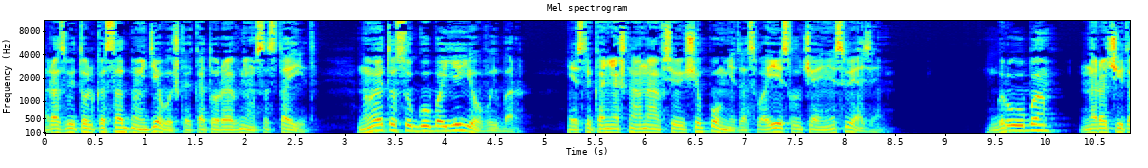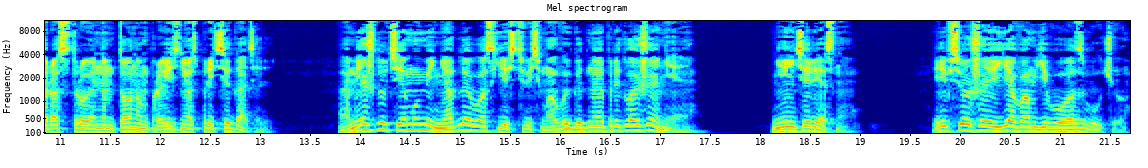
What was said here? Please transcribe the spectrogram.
разве только с одной девушкой, которая в нем состоит. Но это сугубо ее выбор. Если, конечно, она все еще помнит о своей случайной связи. «Грубо», – нарочито расстроенным тоном произнес председатель. «А между тем у меня для вас есть весьма выгодное предложение. Неинтересно. И все же я вам его озвучу.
